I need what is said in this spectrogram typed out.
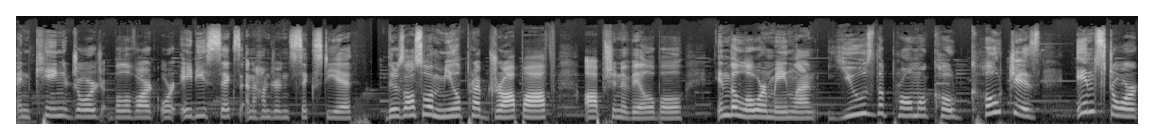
and King George Boulevard or 86 and 160th. There's also a meal prep drop off option available in the lower mainland. Use the promo code COACHES in store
